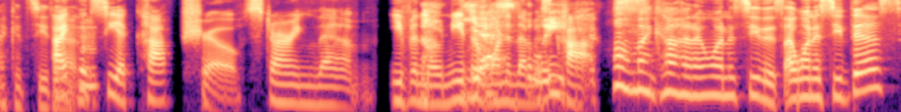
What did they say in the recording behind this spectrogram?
I could see that. I could see a cop show starring them, even though neither one of them is please. cops. Oh my God, I want to see this. I want to see this.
